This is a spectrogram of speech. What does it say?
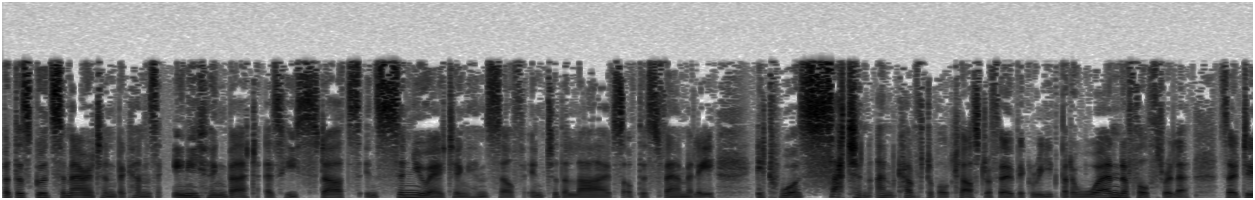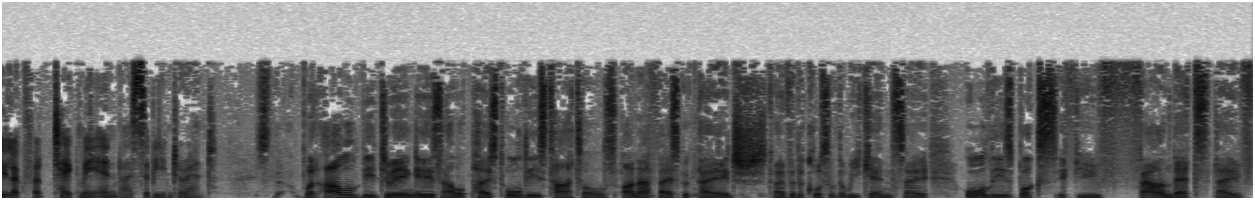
But this good Samaritan becomes anything but as he starts insinuating himself into the lives of this family. It was such an uncomfortable claustrophobic read, but but a wonderful thriller. So do look for Take Me In by Sabine Durant. What I will be doing is I will post all these titles on our Facebook page over the course of the weekend. So all these books, if you've found that they've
